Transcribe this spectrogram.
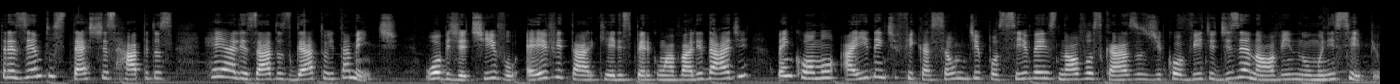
300 testes rápidos realizados gratuitamente. O objetivo é evitar que eles percam a validade, bem como a identificação de possíveis novos casos de Covid-19 no município.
